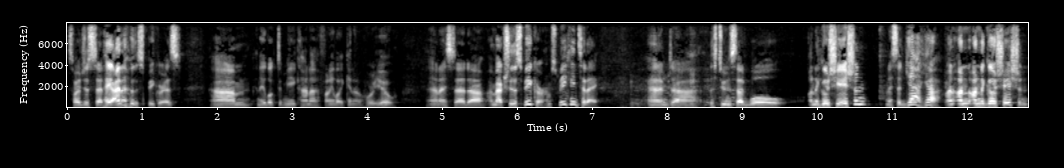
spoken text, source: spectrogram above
So I just said, Hey, I know who the speaker is. Um, and they looked at me kind of funny, like, you know, who are you? And I said, uh, I'm actually the speaker. I'm speaking today. And uh, the student said, Well, a negotiation? And I said, Yeah, yeah, on, negotiation.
